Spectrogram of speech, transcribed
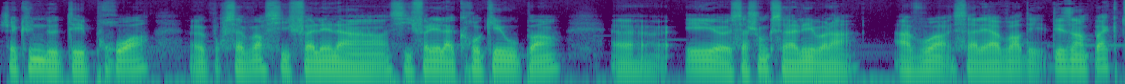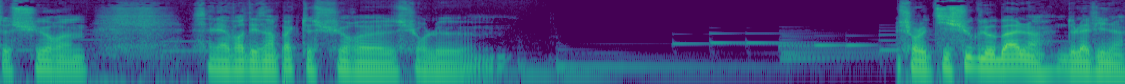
chacune de tes proies pour savoir s'il fallait, la, fallait la croquer ou pas. et sachant que ça allait, voilà, avoir, ça allait avoir des, des impacts sur. ça allait avoir des impacts sur, sur le. sur le tissu global de la ville.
